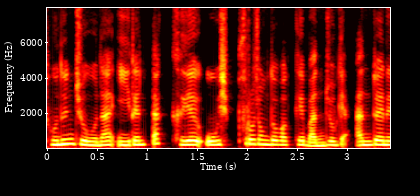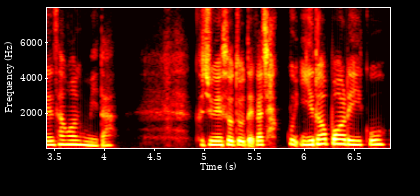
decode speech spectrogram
돈은 좋으나 일은 딱 그의 50% 정도밖에 만족이 안 되는 상황입니다. 그 중에서도 내가 자꾸 잃어버리고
